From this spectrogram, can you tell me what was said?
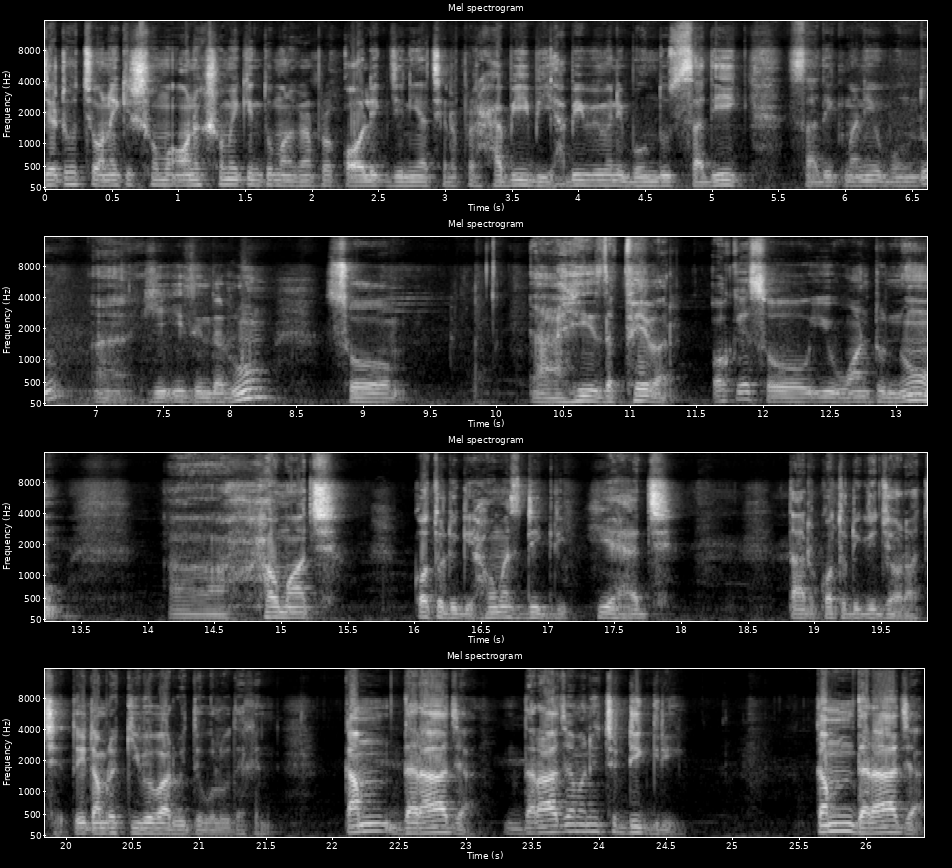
যেটা হচ্ছে অনেকের সময় অনেক সময় কিন্তু মনে করেন আপনার কলিগ যিনি আছেন, আপনার হাবিবি হাবিবি মানে বন্ধু সাদিক সাদিক মানেও বন্ধু he is in the room so he is the favour okay so you want to know how much কত degree how much degree he has তার কত ডিগ্রি জ্বর আছে। তো এটা আমরা কীভাবে আরবিতে বলব? দেখেন কাম দারাজা দারাজা মানে হচ্ছে ডিগ্রি। কাম দারাজা।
